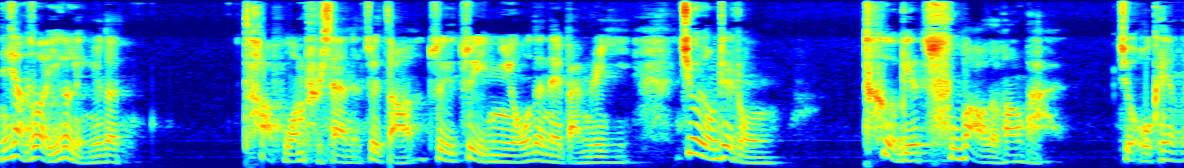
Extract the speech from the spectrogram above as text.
你想做一个领域的 top one percent 最早最最牛的那百分之一，就用这种特别粗暴的方法就 OK 了。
